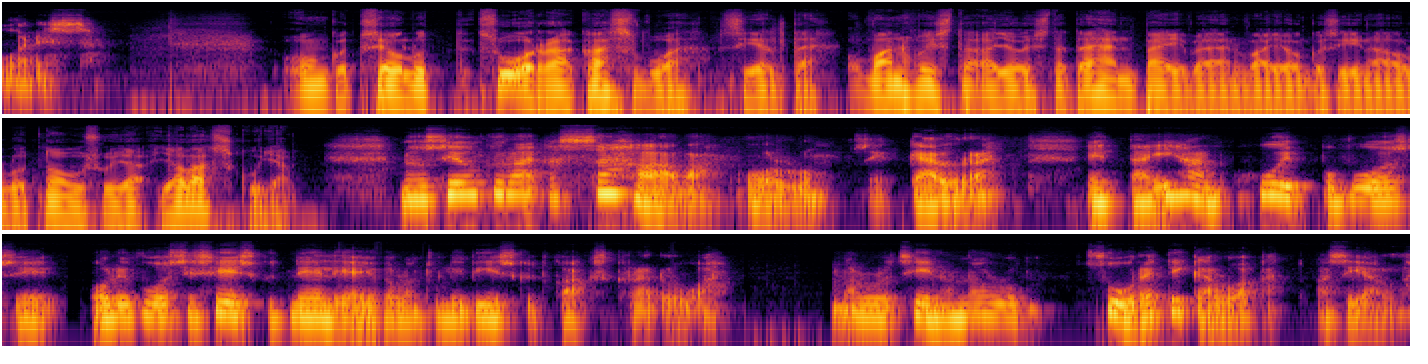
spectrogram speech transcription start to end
vuodessa onko se ollut suoraa kasvua sieltä vanhoista ajoista tähän päivään vai onko siinä ollut nousuja ja laskuja? No se on kyllä aika sahava ollut se käyrä, että ihan huippuvuosi oli vuosi 74, jolloin tuli 52 gradua. Mä luulen, että siinä on ollut suuret ikäluokat asialla.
